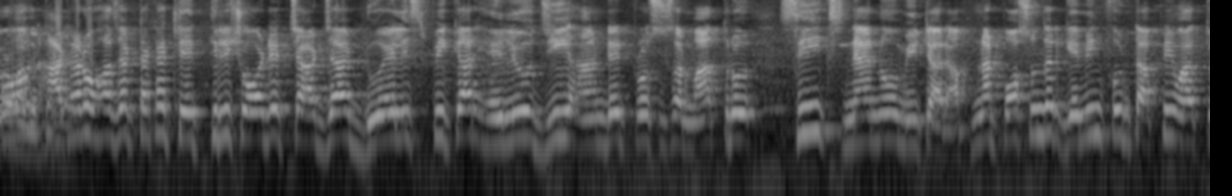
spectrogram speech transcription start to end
phone আঠারো হাজার টাকা। তেত্রিশ ওয়ার্ডের charger dual speaker Helio G hundred processor মাত্র সিক্স ন্যানোমিটার আপনার পছন্দের গেমিং ফোনটা আপনি মাত্র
